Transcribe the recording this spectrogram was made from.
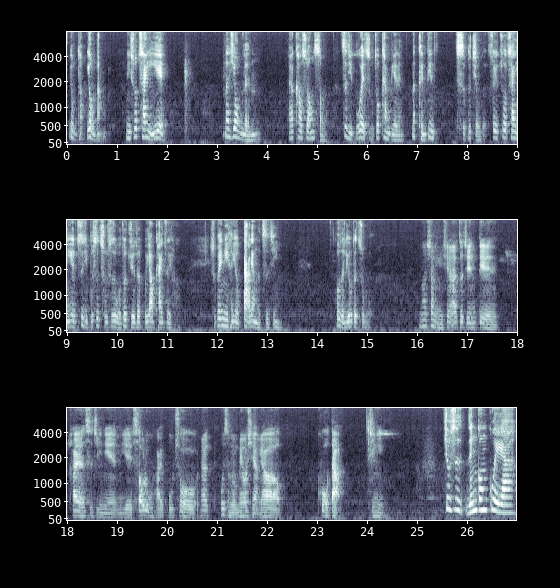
用他用脑。你说餐饮业，那用人还要靠双手，自己不会煮，就看别人，那肯定持不久的。所以做餐饮业自己不是厨师，我都觉得不要开最好，除非你很有大量的资金，或者留得住的。那像你现在这间店开了十几年，也收入还不错，那为什么没有想要扩大经营？就是人工贵呀、啊，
